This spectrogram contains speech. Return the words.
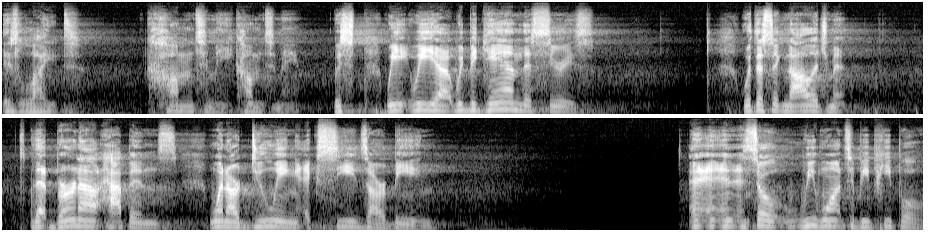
is light. Come to me, come to me. We, we, we, uh, we began this series with this acknowledgement that burnout happens when our doing exceeds our being. And, and, and, so we want to be people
